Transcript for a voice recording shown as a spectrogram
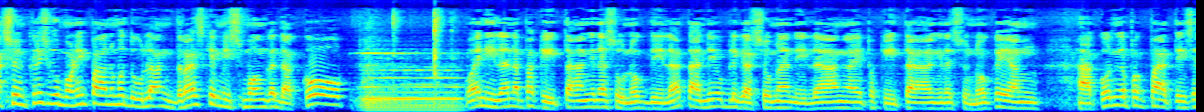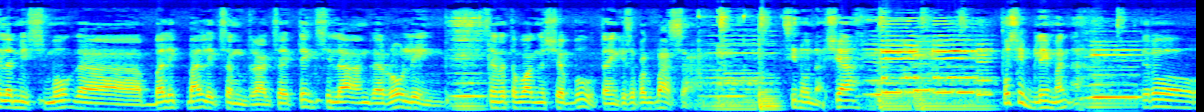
Action Chris, good morning. Paano madula ang drugs kay mismo ang gadakop? Why nila napakita ang inasunog nila? Tani obligasyon na nila nga ipakita ang inasunog. Kaya ang hakon nga pagpati sila mismo ga balik-balik sang drugs. I think sila ang ga rolling sa natawag na shabu. Thank you sa pagbasa. Sino na siya? Posible man ah. Pero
